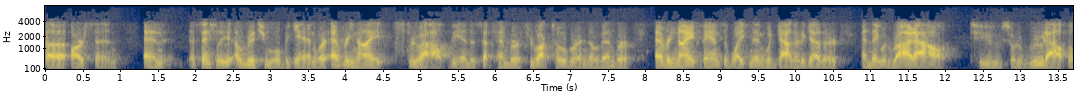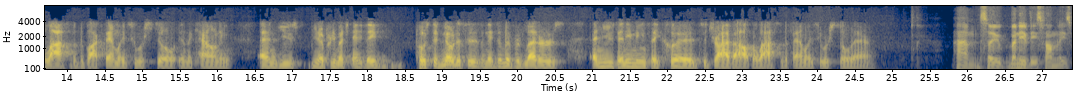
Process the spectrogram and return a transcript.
uh, arson, and essentially a ritual began where every night throughout the end of September through October and November, every night bands of white men would gather together and they would ride out to sort of root out the last of the black families who were still in the county and used, you know, pretty much any, they posted notices and they delivered letters and used any means they could to drive out the last of the families who were still there. Um, so many of these families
